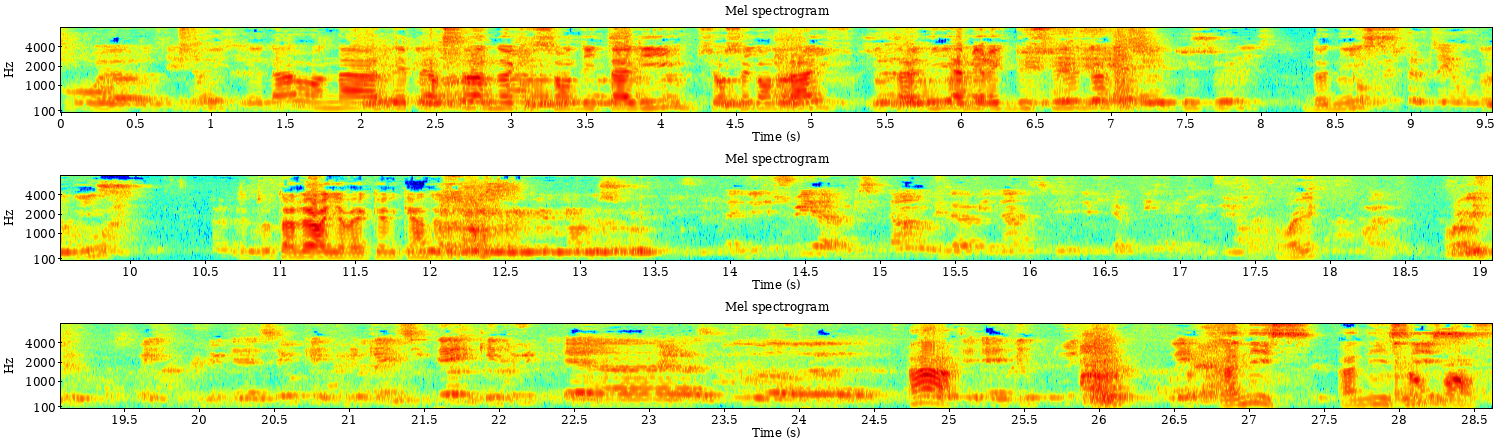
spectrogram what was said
Uh, Oui, et là, on a des personnes qui sont d'Italie, sur Second Life, Italie, Amérique du Sud, de Nice. Um Et tout à l'heure, il y avait quelqu'un de Suisse. Je suis euh, visitant de la Biennale, je suis artiste, je suis Oui. Oui. Euh, euh, euh, Ah. euh, À Nice, à Nice, en France.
